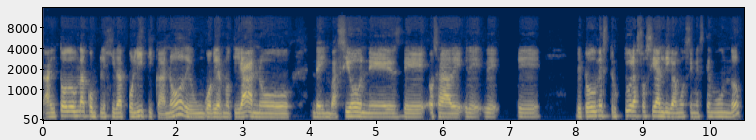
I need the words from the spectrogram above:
hay toda una complejidad política, ¿no? De un gobierno tirano, de invasiones, de, o sea, de, de, toda una estructura social, digamos, en este mundo,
